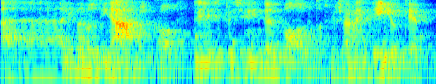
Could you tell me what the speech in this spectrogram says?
eh, a livello dinamico, nelle espressioni del volto, specialmente io che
